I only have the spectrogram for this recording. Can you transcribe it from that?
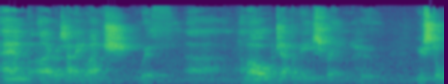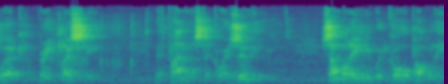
and I was having lunch with uh, an old Japanese friend who used to work very closely with Prime Minister Koizumi, somebody you would call probably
